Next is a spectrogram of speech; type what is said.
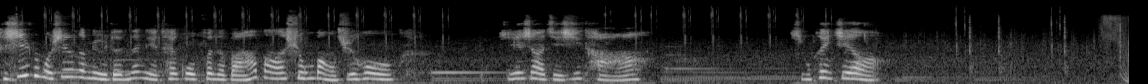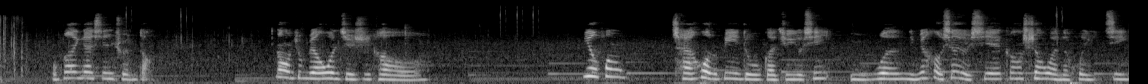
可是如果是那个女的，那个也太过分了吧？她把她胸绑之后，直接杀杰西卡，怎么可以这样？我刚应该先存档，那我就不要问解释卡了。又放柴火的壁炉，感觉有些余温，里面好像有些刚烧完的灰烬。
